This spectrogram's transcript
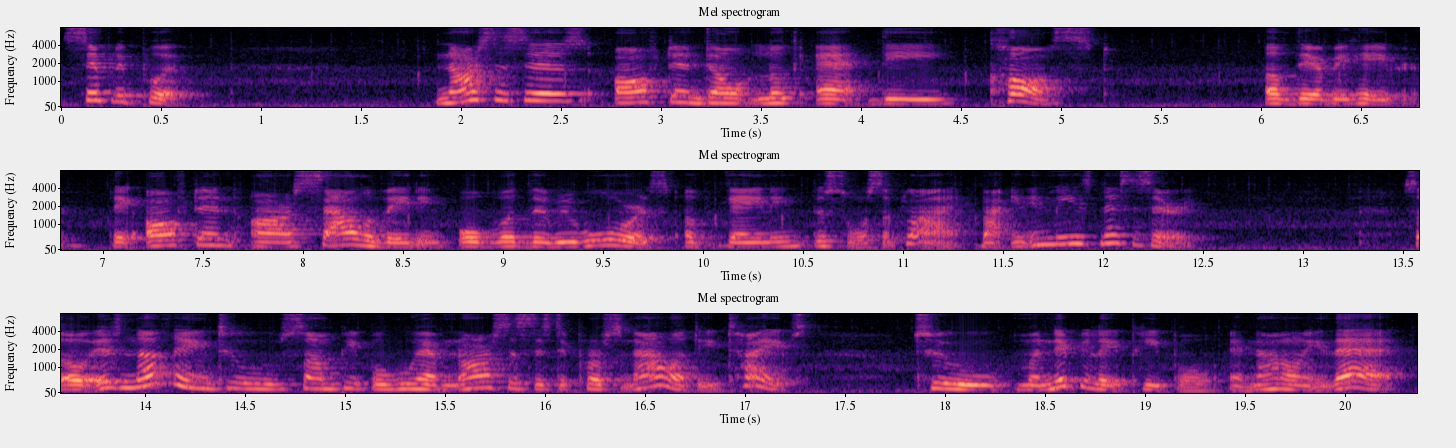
simply put, narcissists often don't look at the cost of their behavior. They often are salivating over the rewards of gaining the source supply by any means necessary. So it's nothing to some people who have narcissistic personality types to manipulate people, and not only that,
